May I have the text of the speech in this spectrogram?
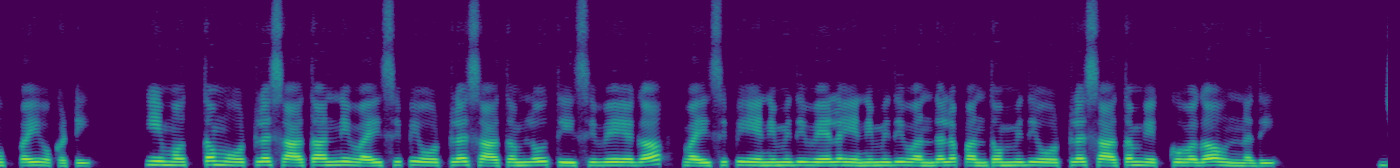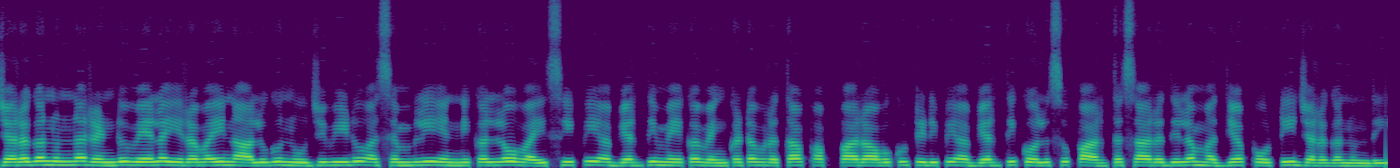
ముప్పై ఒకటి. ఈ మొత్తం ఓట్ల శాతాన్ని వైసీపీ ఓట్ల శాతంలో తీసివేయగా వైసీపీ ఎనిమిది వేల ఎనిమిది వందల పంతొమ్మిది ఓట్ల శాతం ఎక్కువగా ఉన్నది. జరగనున్న రెండు వేల ఇరవై నాలుగు నూజివీడు అసెంబ్లీ ఎన్నికల్లో వైసీపీ అభ్యర్థి మేక వెంకట ప్రతాప్ అప్పారావుకు టిడిపి అభ్యర్థి కొలుసు పార్థసారథిల మధ్య పోటీ జరగనుంది.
